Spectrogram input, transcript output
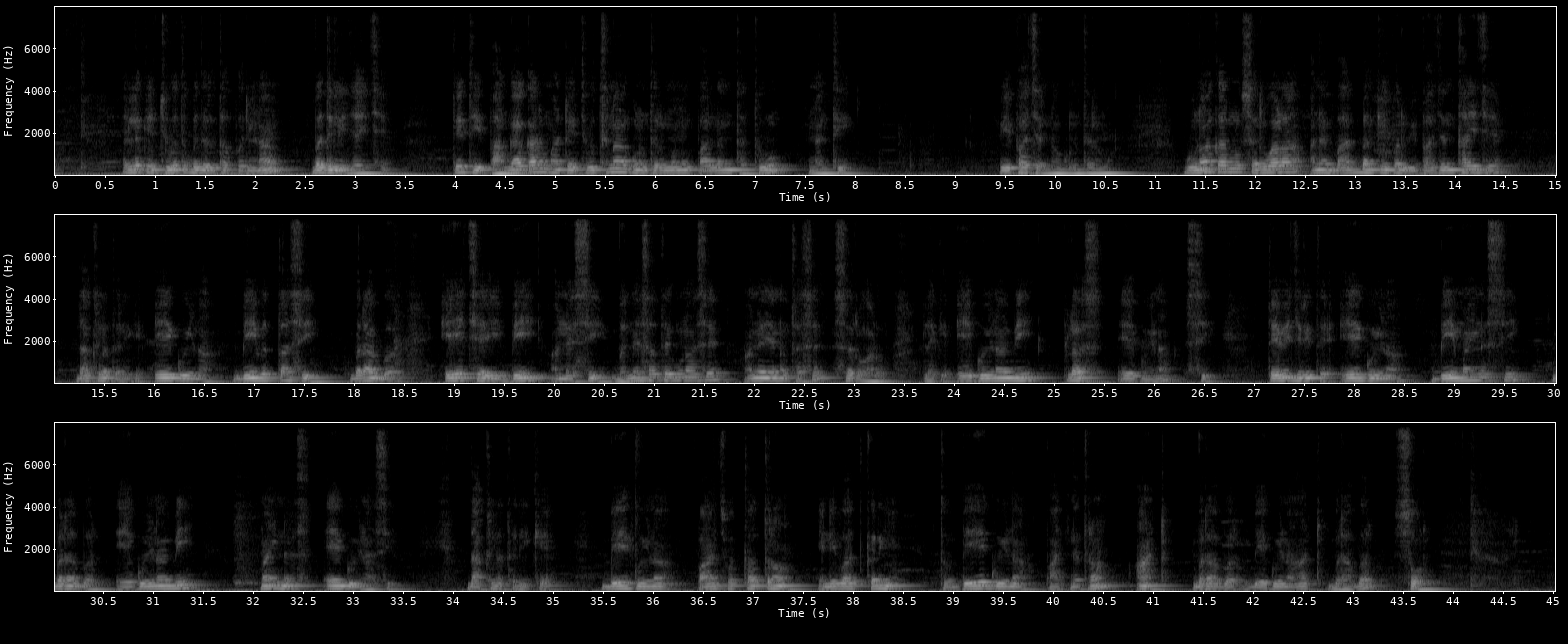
એટલે કે જૂથ બદલતા પરિણામ બદલી જાય છે. તેથી ભાગાકાર માટે જૂથના ગુણધર્મનું પાલન થતું નથી. વિભાજનનો ગુણધર્મ. ગુણાકારનું સરવાળા અને બાદબાકી પર વિભાજન થાય છે. દાખલા તરીકે એ ગુણ્યા બી વત્તા સી બરાબર એ છે એ બી અને સી બંને સાથે ગુણાશે અને એનો થશે સરવાળો. એટલે કે એ ગુણ્યા બી પ્લસ એ ગુણ્યા સી તેવી જ રીતે એ ગુણ્યા બી માઇનસ સી બરાબર એ ગુણ્યા બી માઇનસ એ ગુણ્યા સી દાખલા તરીકે, બે ગુણ્યા પાંચ વત્તા ત્રણ, એની વાત કરીએ તો બે ગુણ્યા પાંચને ત્રણ, આઠ. બરાબર. બે ગુણ્યા આઠ, બરાબર સોળ.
